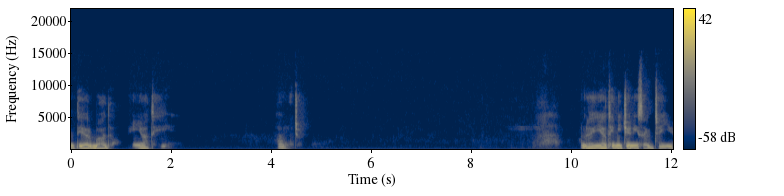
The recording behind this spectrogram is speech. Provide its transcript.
અને ત્યારબાદ અહીંયાથી આ મુજબ અને અહીંયાથી નીચેની સાઈડ જઈએ.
